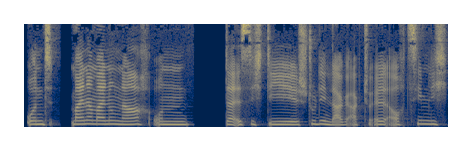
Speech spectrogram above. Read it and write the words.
Und meiner Meinung nach, und da ist sich die Studienlage aktuell auch ziemlich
